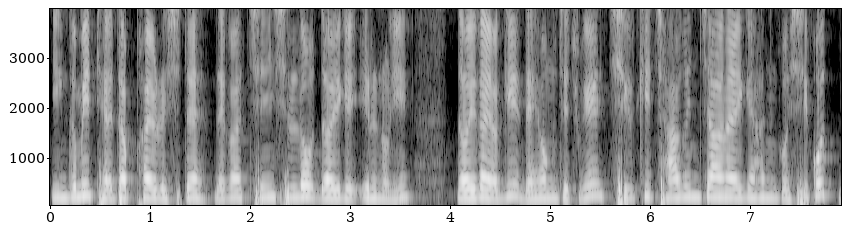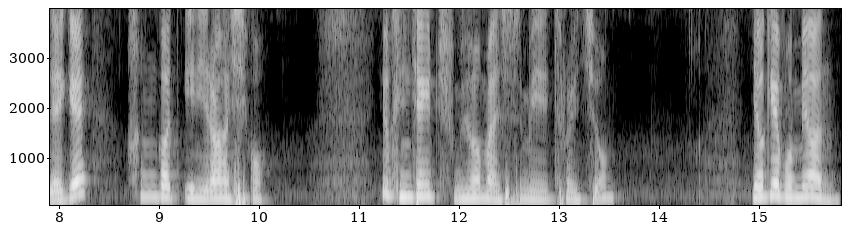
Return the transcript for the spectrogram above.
임금이 대답하여 이르시되 내가 진실로 너에게 이르노니 너희가 여기 내 형제 중에 지극히 작은 자 하나에게 한 것이 곧 내게 한 것이니라 하시고 이거 굉장히 중요한 말씀이 들어있죠. 여기에 보면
